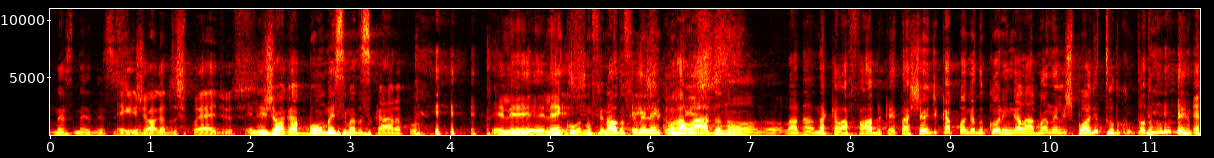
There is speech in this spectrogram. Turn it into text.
Nesse, nesse Ele filme. joga dos prédios. Ele joga bomba em cima dos caras, pô. ele, ele é encu- no final do filme Eles ele é encurralado no, no- lá na- naquela fábrica e tá cheio de capanga do Coringa lá. Mano, ele explode tudo com todo mundo dentro.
